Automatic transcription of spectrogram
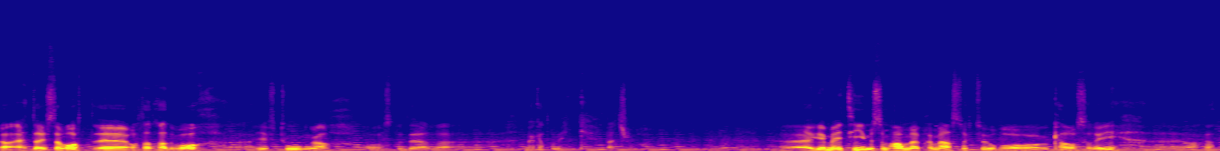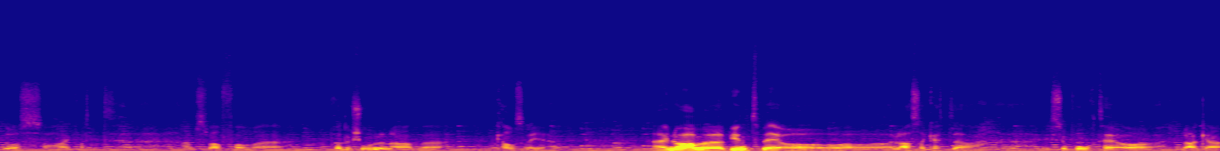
Ja, jeg heter Øystein Rått, er 38 år, er gift, to unger og studerer mekatronikk, bachelor. Jeg er med i teamet som har med primærstruktur og karosseri. Akkurat nå har jeg fått ansvar for produksjonen av karosseriet. Nå har vi begynt med å, å laserkutte isopor til å lage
